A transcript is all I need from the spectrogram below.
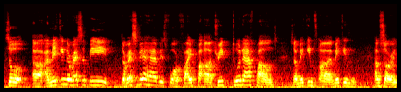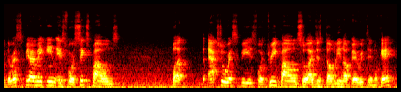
So uh, I'm making the recipe. The recipe I have is for five, uh, three, two and a half pounds. So I'm making, uh, making. I'm sorry. The recipe I'm making is for six pounds, but the actual recipe is for three pounds. So I just doubling up everything. Okay.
